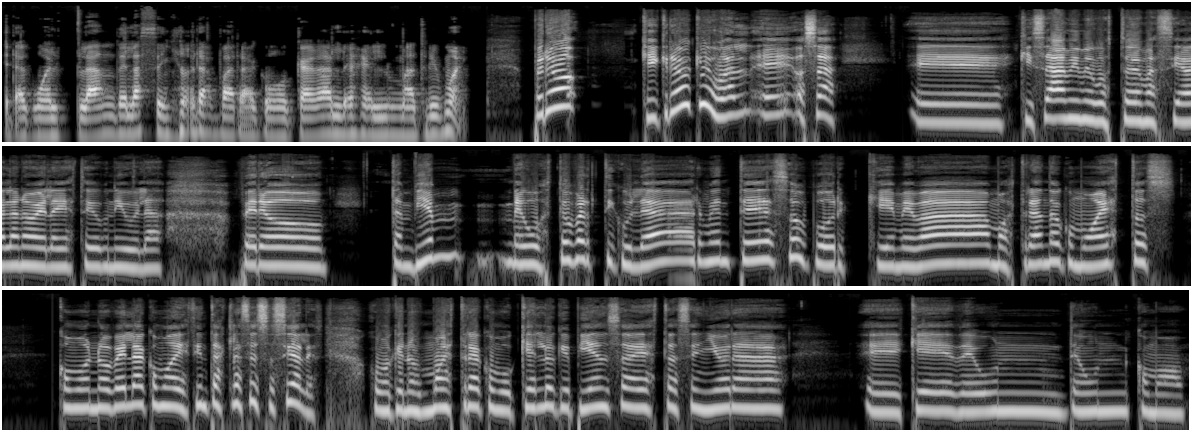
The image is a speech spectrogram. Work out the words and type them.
era como el plan de la señora para como cagarles el matrimonio. Pero que creo que igual, eh, o sea, eh, quizá a mí me gustó demasiado la novela y estoy omnibulada, pero también me gustó particularmente eso porque me va mostrando como estos, como novela como de distintas clases sociales, como que nos muestra como qué es lo que piensa esta señora eh, que de un, de un como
